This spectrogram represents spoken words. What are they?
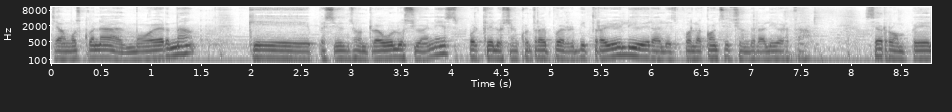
Ya vamos con la Edad Moderna, que pues son revoluciones porque luchan contra el poder arbitrario y liberales por la concepción de la libertad. Se rompe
